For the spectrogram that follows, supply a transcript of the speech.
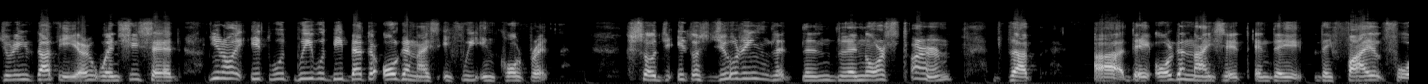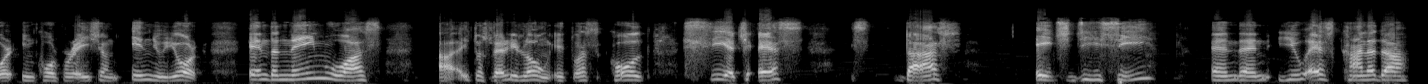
during that year, when she said, "You know, it would we would be better organized if we incorporate." So it was during Le- Le- Lenore's term that uh, they organized it and they they filed for incorporation in New York, and the name was uh, it was very long. It was called CHS dash HGC, and then U.S. Canada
